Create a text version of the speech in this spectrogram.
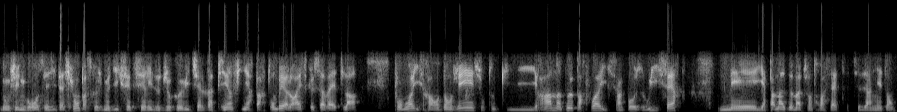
Donc j'ai une grosse hésitation parce que je me dis que cette série de Djokovic, elle va bien finir par tomber. Alors est-ce que ça va être là? Pour moi, il sera en danger, surtout qu'il rame un peu parfois. Il s'impose, oui, certes, mais il y a pas mal de matchs en 3-7 ces derniers temps.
